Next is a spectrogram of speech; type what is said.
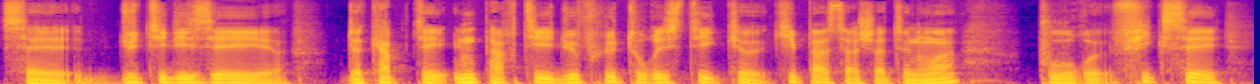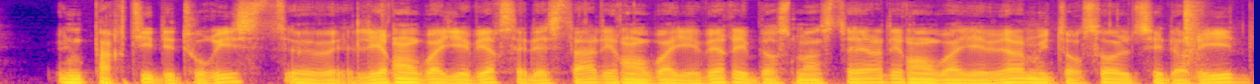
c'est d'utiliser, de capter une partie du flux touristique qui passe à Châtenois pour fixer une partie des touristes, euh, les renvoyer vers Célestat, les renvoyer vers Ebersmunster, les renvoyer vers Muttersol, Céleride,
